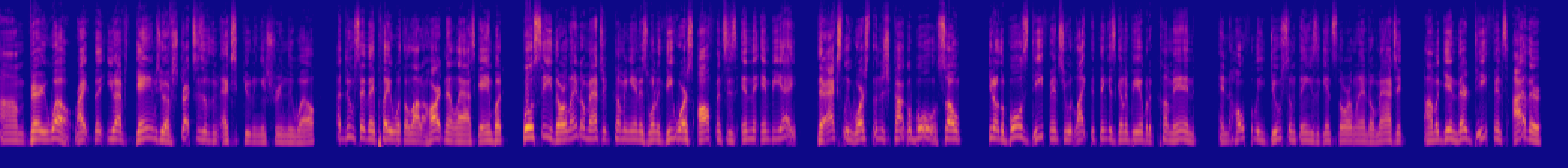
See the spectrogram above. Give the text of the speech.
um, very well, right? That you have games, you have stretches of them executing extremely well. I do say they played with a lot of heart in that last game, but we'll see. The Orlando Magic coming in is one of the worst offenses in the NBA. They're actually worse than the Chicago Bulls. So you know, the Bulls defense, you would like to think is going to be able to come in and hopefully do some things against the Orlando Magic. Um, again, their defense either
